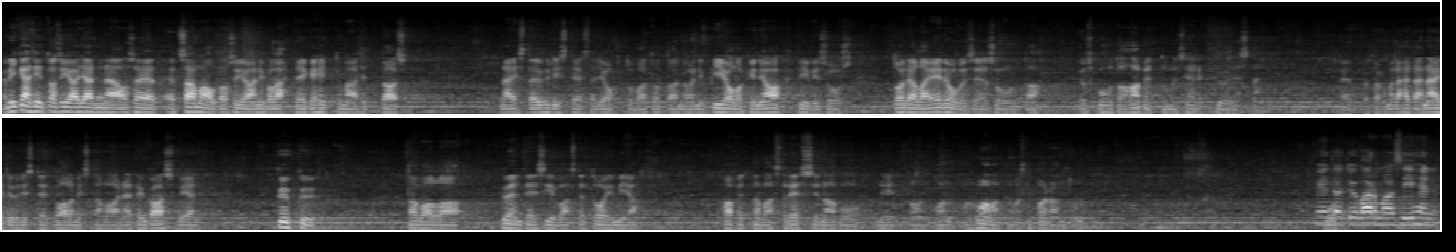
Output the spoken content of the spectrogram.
Ja mikä siinä tosiaan jännää on se, että, että samalla tosiaan niin lähtee kehittymään sitten taas näistä yhdisteistä johtuva tota, noin, niin biologinen aktiivisuus todella edulliseen suuntaan, jos puhutaan havettumisherkkyydestä. Että, tota, kun me lähdetään näitä yhdisteitä valmistamaan, näiden kasvien kyky tavallaan hyönteisiin vasten toimia hapettavaa stressin avulla, niin on, on, on huomattavasti parantunut. Meidän täytyy varmaan siihen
